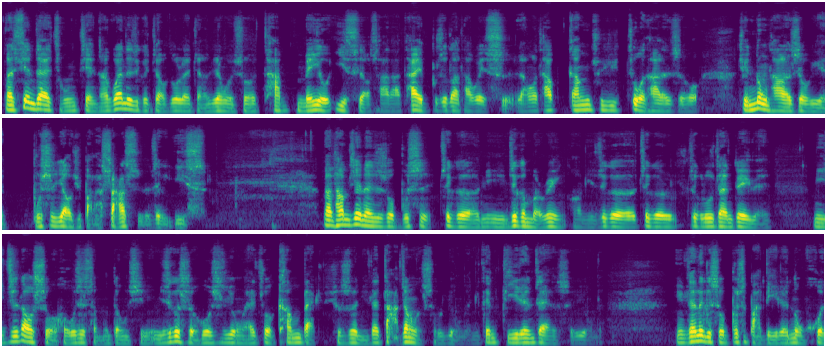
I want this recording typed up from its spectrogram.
那现在从检察官的这个角度来讲，认为说他没有意思要杀他，他也不知道他会死。然后他刚出去做他的时候，去弄他的时候，也不是要去把他杀死的这个意思。那他们现在就说不是这个，你这个 Marine 啊，你这个这个这个陆战队员，你知道手喉是什么东西？你这个手喉是用来做 combat，就是说你在打仗的时候用的，你跟敌人在的时候用的。你在那个时候不是把敌人弄昏，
